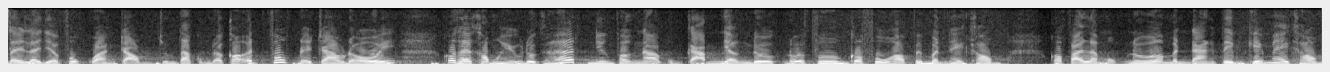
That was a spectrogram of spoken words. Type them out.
Đây là giờ phút quan trọng. Chúng ta cũng đã có ít phút để trao đổi. Có thể không hiểu được hết Nhưng phần nào cũng cảm nhận được đối phương có phù hợp với mình hay không. Có phải là một nửa mình đang tìm kiếm hay không?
